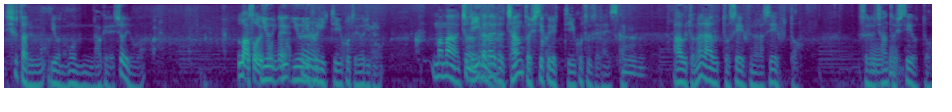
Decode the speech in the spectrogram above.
主たるようなもんなわけでしょ、要は。まあそうですね。有利不利っていうことよりも、うん、まあまあ、ちょっと言い方だけど、ちゃんとしてくれっていうことじゃないですか。うん、アウトならアウト、セーフならセーフと。それをちゃんとしてよと。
